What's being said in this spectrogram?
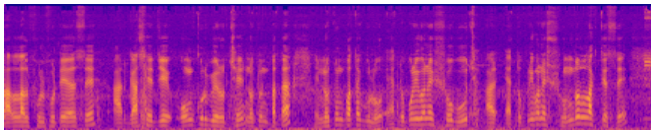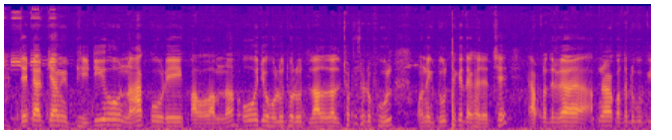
লাল লাল ফুল ফুটে আছে। আর গাছের যে অঙ্কুর বেরোচ্ছে নতুন পাতা নতুন পাতাগুলো এত পরিমাণে সবুজ আর এত পরিমাণে সুন্দর লাগতেছে যেটা আর কি আমি ভিডিও না করে পারলাম না। ওই যে হলুদ হলুদ, লাল লাল, ছোট ছোট ফুল অনেক দূর থেকে দেখা যাচ্ছে। আপনাদের, আপনারা কতটুকু কি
